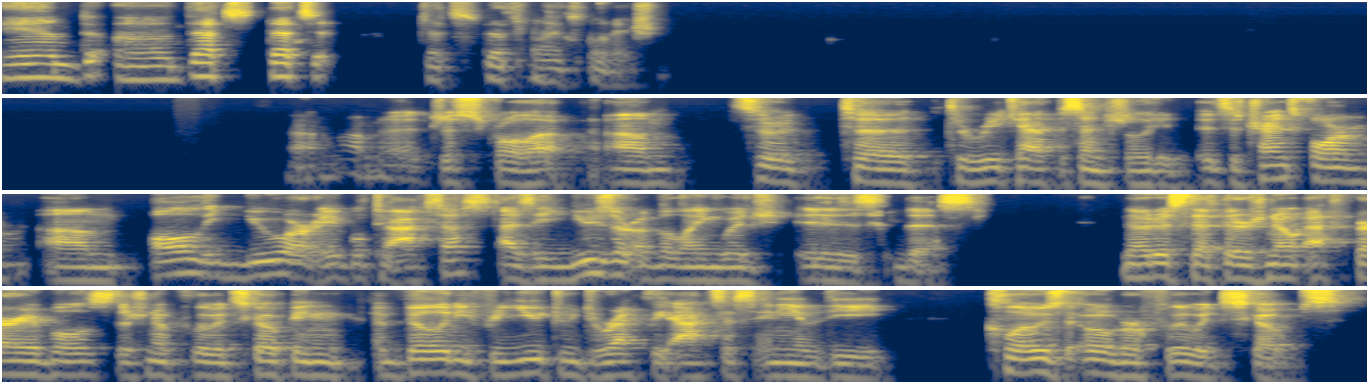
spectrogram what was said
and uh, that's that's it. That's that's my explanation. Um, I'm gonna just scroll up. Um, so to, to recap, essentially, it's a transform. Um, all you are able to access as a user of the language is this. Notice that there's no F variables, there's no fluid scoping ability for you to directly access any of the closed over fluid scopes.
